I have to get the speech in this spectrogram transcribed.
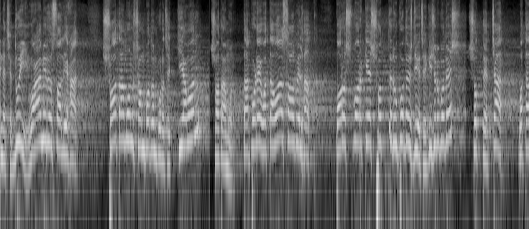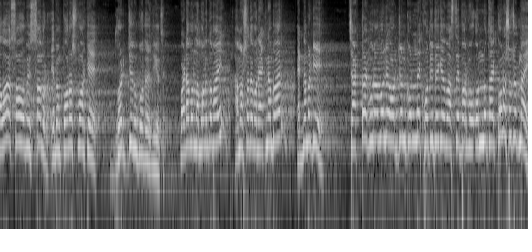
এনেছে। দুই ওয়ামিরু সলিহাত। সৎ আমল সম্পাদন করেছে। কি আমল? সৎ আমল। তারপরে ওয়াতাওয়াসাবিল হক। পরস্পরকে সত্যের উপদেশ দিয়েছে। কিসের উপদেশ? সত্যের। চার ওয়াতাওয়াসাবিস সবর এবং পরস্পরকে ধৈর্যের উপদেশ দিয়েছে। কয়টা বললাম বলেন তো ভাই? আমার সাথে বলেন, এক নাম্বার। এক নাম্বার কি? চারটা গুণাবলী অর্জন করলে ক্ষতি থেকে বাঁচতে পারব, অন্যথায় কোনো সুযোগ নাই।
